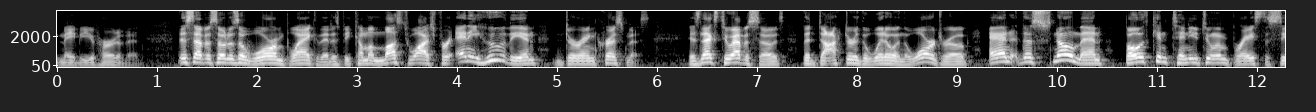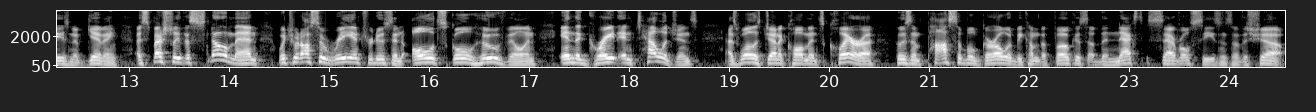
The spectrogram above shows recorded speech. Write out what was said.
Maybe you've heard of it. This episode is a warm blanket that has become a must watch for any Whovian during Christmas. His next two episodes, The Doctor, the Widow, and the Wardrobe, and The Snowmen, both continue to embrace the season of giving, especially The Snowmen, which would also reintroduce an old school Who villain in The Great Intelligence, as well as Jenna Coleman's Clara, whose impossible girl would become the focus of the next several seasons of the show.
